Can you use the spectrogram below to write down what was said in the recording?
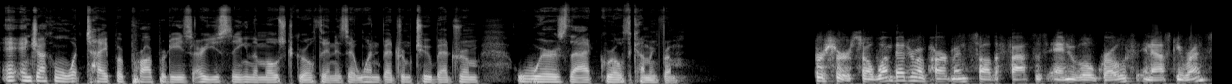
And, and Giacomo, what type of properties are you seeing the most growth in? Is it one bedroom, two bedroom? Where's that growth coming from? For sure. So one bedroom apartments saw the fastest annual growth in asking rents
